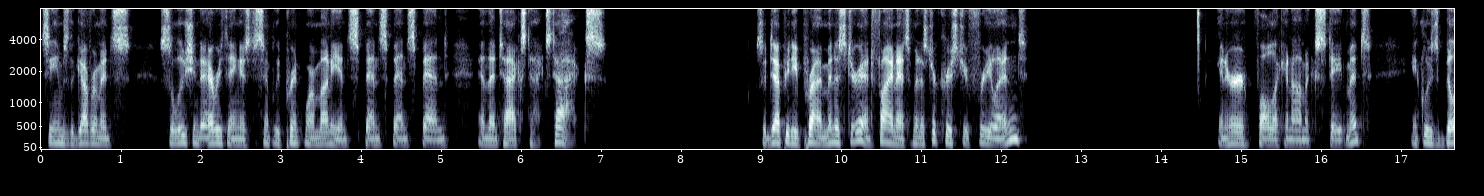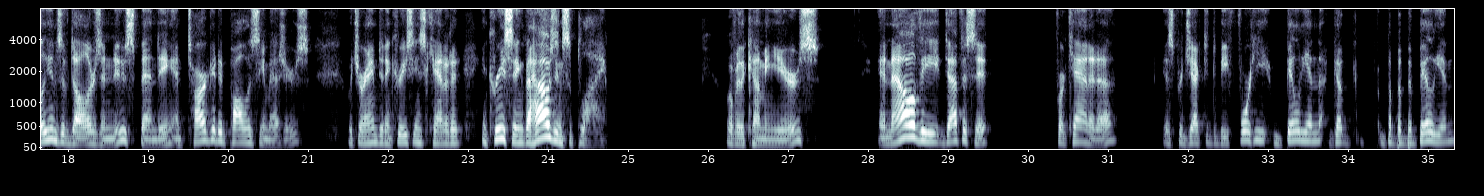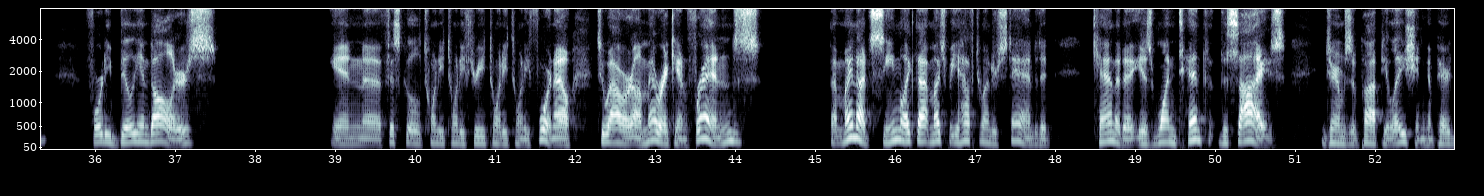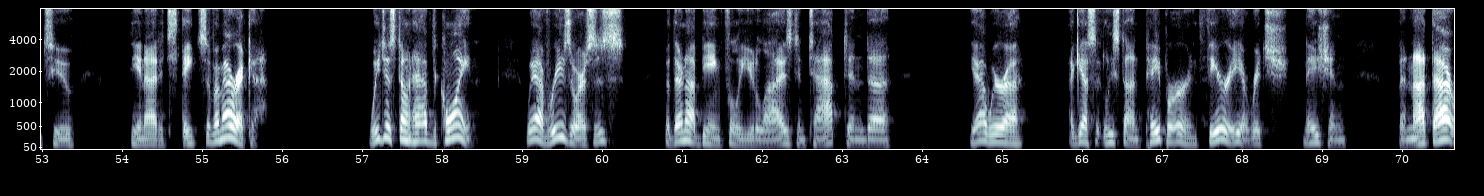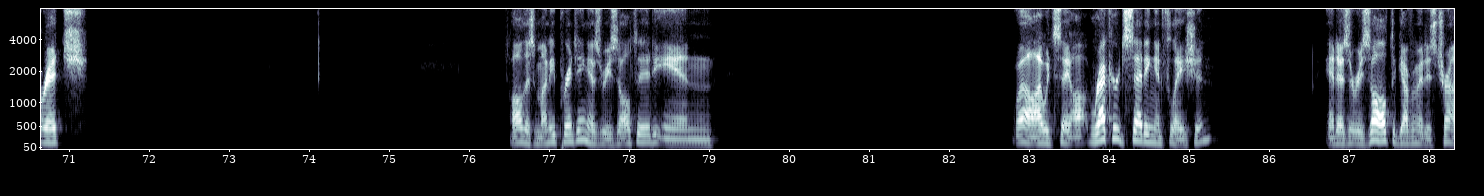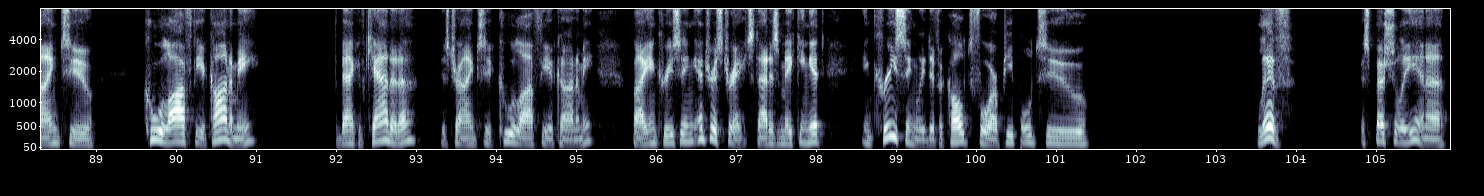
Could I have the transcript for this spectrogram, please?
Seems the government's solution to everything is to simply print more money and spend, spend, spend, and then tax, tax, tax. So, Deputy Prime Minister and Finance Minister Chrystia Freeland, in her fall economic statement, includes billions of dollars in new spending and targeted policy measures, which are aimed at increasing Canada, increasing the housing supply over the coming years. And now the deficit for Canada is projected to be 40 billion billion 40 billion dollars in uh, fiscal 2023 2024 now to our american friends that might not seem like that much, but you have to understand that Canada is one tenth the size in terms of population compared to the United States of America. We just don't have the coin. We have resources, but they're not being fully utilized and tapped. And uh, yeah, we're I guess, at least on paper or in theory, a rich nation, but not that rich. all this money printing has resulted in well i would say uh, record setting inflation and as a result the government is trying to cool off the economy. The bank of canada is trying to cool off the economy by increasing interest rates. That is making it increasingly difficult for people to live especially in a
